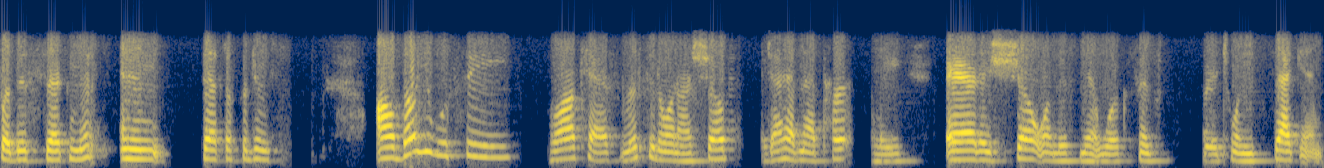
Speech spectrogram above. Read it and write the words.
for this segment and that's a producer. Although you will see broadcasts listed on our show page, I have not personally aired a show on this network since February 22nd.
